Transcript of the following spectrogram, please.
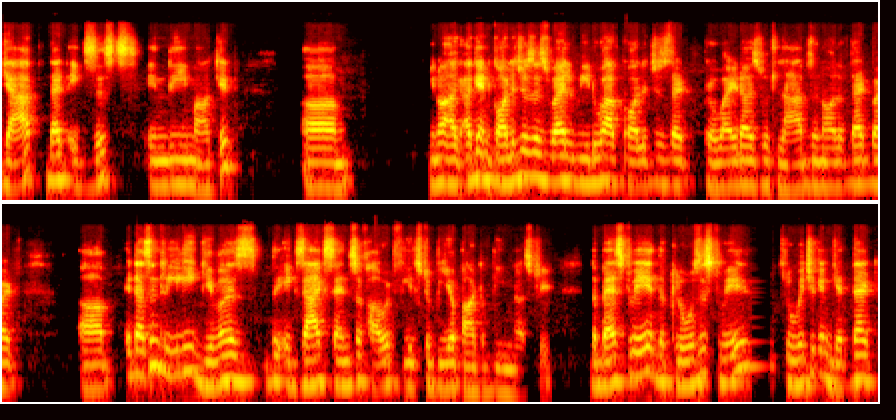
gap that exists in the market. Um, you know again colleges as well we do have colleges that provide us with labs and all of that but uh, it doesn't really give us the exact sense of how it feels to be a part of the industry the best way, the closest way through which you can get that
